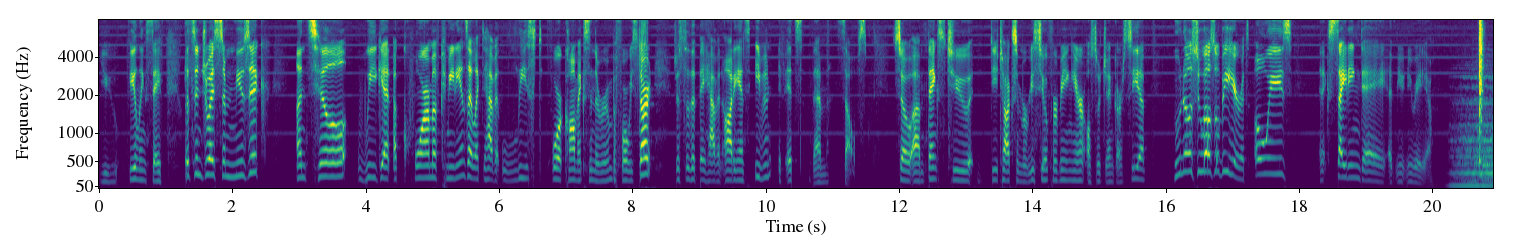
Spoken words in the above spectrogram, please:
you feeling safe. Let's enjoy some music until we get a quorum of comedians. I like to have at least four comics in the room before we start, just so that they have an audience, even if it's themselves. So um, thanks to Detox and Mauricio for being here. Also Jen Garcia. Who knows who else will be here? It's always an exciting day at Mutiny Radio.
